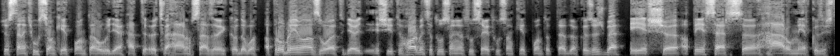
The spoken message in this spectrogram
és aztán egy 22 pont, ahol ugye hát 53%-kal dobott. A probléma az volt, ugye, és itt 35, 28, 27, 22 pontot tett be a közösbe, és a Pacers három mérkőzést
